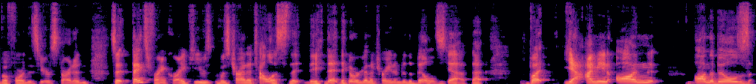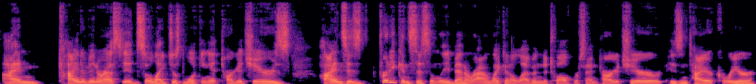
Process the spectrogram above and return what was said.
before this year started. So thanks Frank Reich. He was, was trying to tell us that they that they were going to trade him to the Bills. Yeah, that but yeah, I mean on on the Bills, I'm kind of interested. So like just looking at target shares, Hines has pretty consistently been around like an 11 to 12% target share his entire career.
